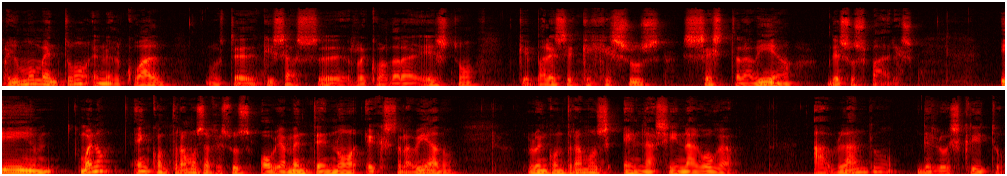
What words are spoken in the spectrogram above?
hay un momento en el cual usted quizás recordará esto, que parece que Jesús se extravía de sus padres. Y bueno, encontramos a Jesús obviamente no extraviado, lo encontramos en la sinagoga, hablando de lo escrito,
